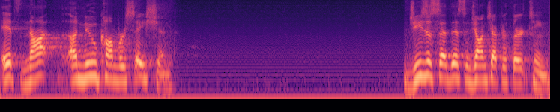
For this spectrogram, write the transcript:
it's not a new conversation. Jesus said this in John chapter 13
